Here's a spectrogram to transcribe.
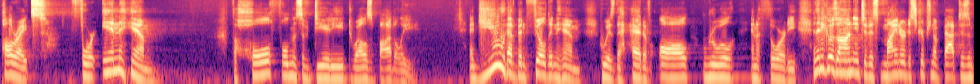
Paul writes, For in him the whole fullness of deity dwells bodily and you have been filled in him who is the head of all rule and authority. And then he goes on into this minor description of baptism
